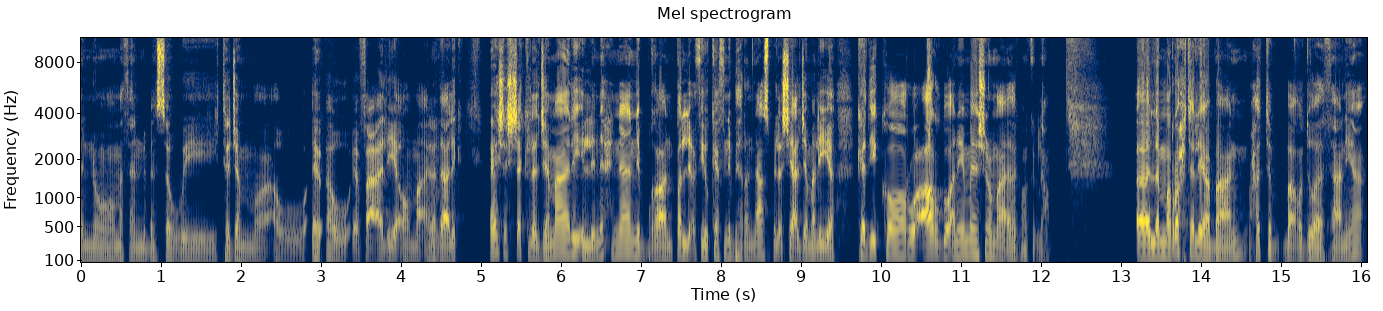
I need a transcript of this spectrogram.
إنه مثلا نبي نسوي تجمع أو أو فعالية أو ما إلى. ذلك. إيش الشكل الجمالي اللي نحن نبغى نطلع فيه وكيف نبهر الناس بالأشياء الجمالية؟ كديكور وعرض وأنيميشن وما إلى ذلك. كلها آه، لما رحت اليابان وحتى بعض الدول الثانية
